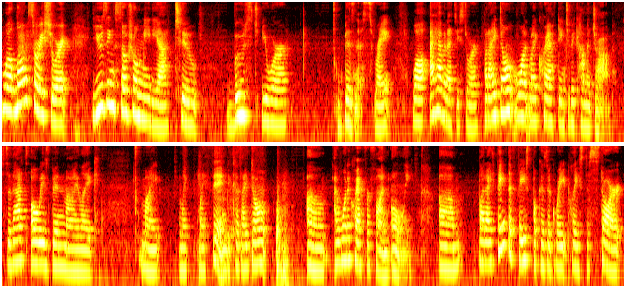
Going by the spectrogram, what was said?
well, long story short, using social media to boost your business, right? Well, I have an Etsy store, but I don't want my crafting to become a job. So that's always been my like my my my thing because I don't um, I want to craft for fun only. Um, but I think that Facebook is a great place to start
